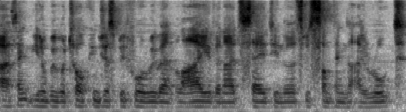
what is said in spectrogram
I think you know we were talking just before we went live, and I'd said you know this was something that I wrote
